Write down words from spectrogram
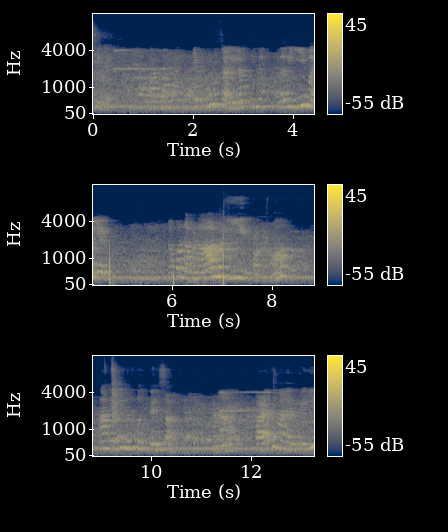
பூச்சிகள் ஃப்ரூட் ஸ்டாலிலாம் சின்ன அதாவது ஈ மாதிரியே இருக்கும். அப்போ நம்ம நார்மல் ஈ பார்க்கணும் அந்த ஈ வந்து கொஞ்சம் பெருசாக இருக்கும். ஆனால் பழத்து மேலே இருக்கிற ஈ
